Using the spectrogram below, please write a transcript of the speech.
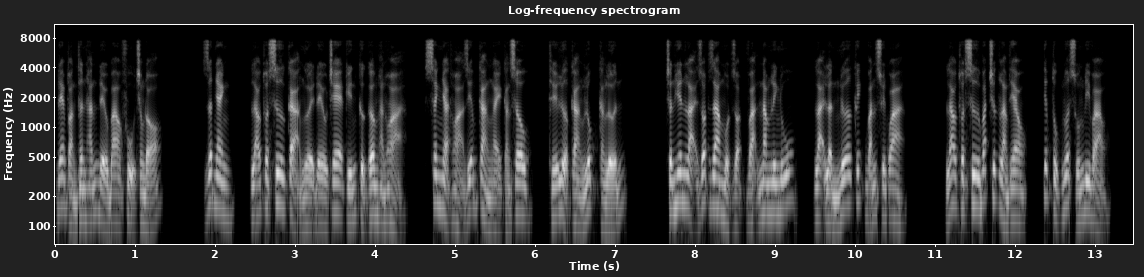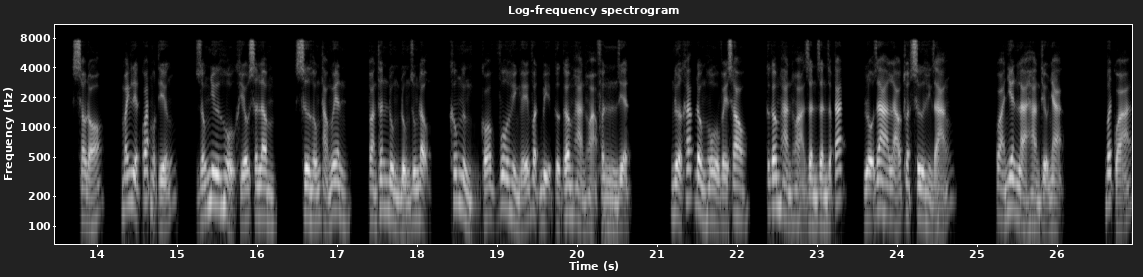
đem toàn thân hắn đều bao phủ trong đó. Rất nhanh, lão thuật sư cả người đều che kín cực âm hàn hỏa, xanh nhạt hỏa diễm càng ngày càng sâu, thế lửa càng lúc càng lớn. Trần hiên lại rót ra một giọt vạn năm linh lũ, lại lần nữa kích bắn xuyên qua. Lao thuật sư bắt t r ư ớ c làm theo, tiếp tục nuốt xuống đi vào sau đó, mãnh liệt quát một tiếng, giống như hổ khiếu sơn lâm, sư hống thảo nguyên, toàn thân đùng đùng rung động, không ngừng có vô hình ấy vật bị cực âm hàn hỏa phần diện nửa khắc đồng hồ về sau, cực âm hàn hỏa dần dần dập tắt, lộ ra lão thuật sư hình dáng. Quả nhiên là hàn thiệu nhạc. Bất quá,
